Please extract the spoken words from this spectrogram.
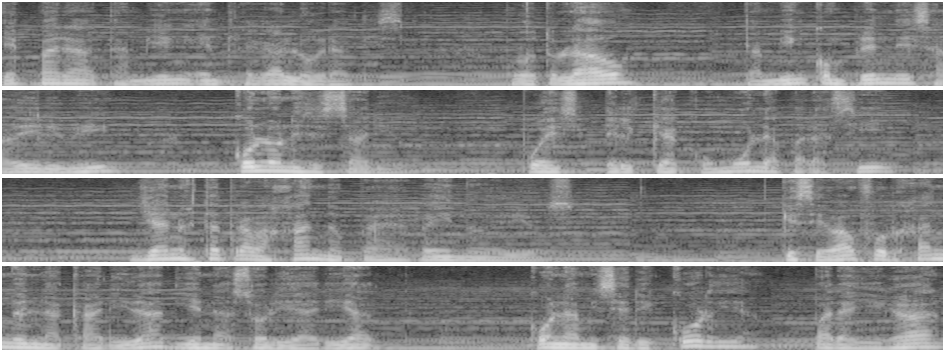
es para también entregarlo gratis. Por otro lado, también comprende saber vivir con lo necesario, pues el que acumula para sí ya no está trabajando para el reino de Dios, que se va forjando en la caridad y en la solidaridad, con la misericordia para llegar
